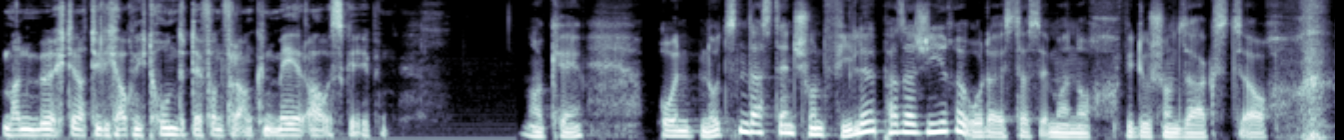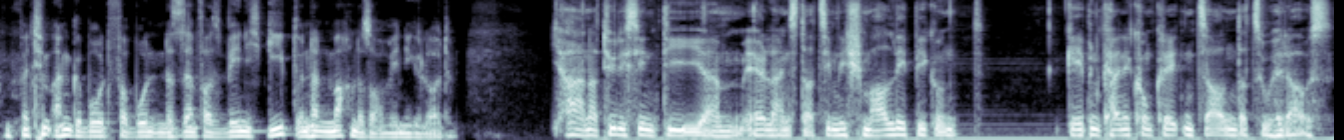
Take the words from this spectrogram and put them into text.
man möchte natürlich auch nicht Hunderte von Franken mehr ausgeben. Okay. Und nutzen das denn schon viele Passagiere oder ist das immer noch, wie du schon sagst, auch mit dem Angebot verbunden, dass es einfach wenig gibt und dann machen das auch wenige Leute? Ja, natürlich sind die ähm, Airlines da ziemlich schmallippig und geben keine konkreten Zahlen dazu heraus.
